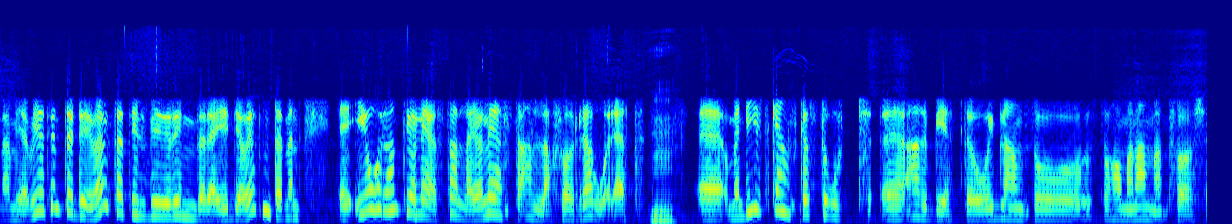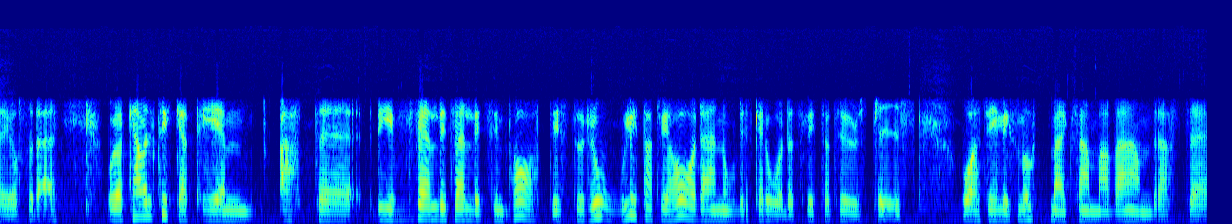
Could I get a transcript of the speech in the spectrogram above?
Nei, men Jeg vet ikke. det verkar å tilby Rimbereid, jeg vet ikke. Men eh, i år har ikke jeg lest alle. Jeg leste alle forrige året. Mm. Eh, men det er et ganske ganska stort arbeid, og iblant ibland så, så har man annet for seg og så der. Og jeg kan vel tykke at det att eh, det är väldigt, väldigt sympatiskt och roligt att vi har det här Nordiska rådets litteraturpris och att vi liksom uppmärksammar varandras eh,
